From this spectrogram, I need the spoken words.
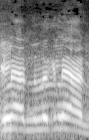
แกล้นเลิกแกล้น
